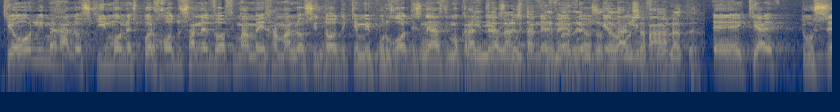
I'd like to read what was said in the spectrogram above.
Και όλοι οι μεγαλοσχήμονε που ερχόντουσαν εδώ, θυμάμαι, είχα μαλώσει ναι. τότε και με υπουργό της Νέας Δημοκρατίας που ήταν βέβαιος και τα λοιπά. Ε, και τους ε,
